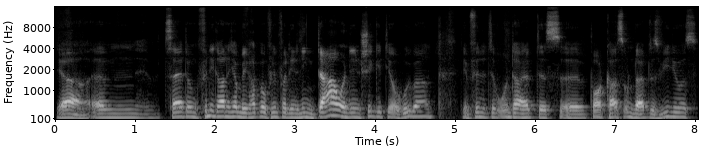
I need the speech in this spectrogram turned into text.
ja, ähm, Zeitung, finde ich gerade nicht, aber ich habe auf jeden Fall den Link da und den schicke ich dir auch rüber. Den findet ihr unterhalb des äh, Podcasts, unterhalb des Videos.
